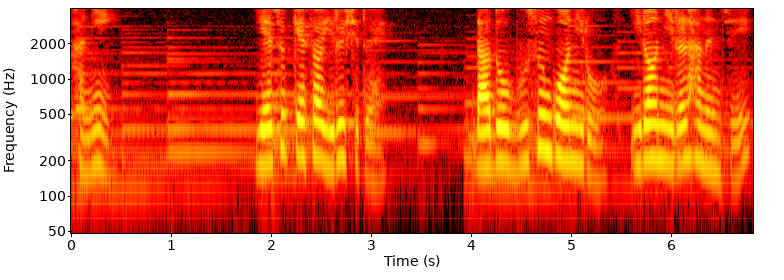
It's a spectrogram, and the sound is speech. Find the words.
하니 예수께서 이르시되 나도 무슨 권위로 이런 일을 하는지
